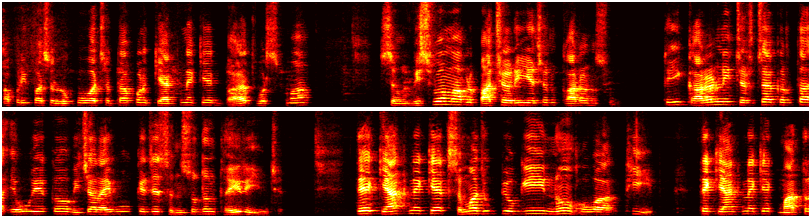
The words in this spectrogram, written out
આપણી પાસે લોકો હોવા છતાં પણ ક્યાંક ને ક્યાંક ભારત વર્ષમાં વિશ્વમાં આપણે પાછળ રહીએ છીએ કારણ શું? તો એ કારણની ચર્ચા કરતા એવું એક વિચાર આવ્યો કે જે સંશોધન થઈ રહ્યું છે. તે ક્યાંક ને ક્યાંક સમાજ ઉપયોગી ન હોવાથી તે ક્યાંક ને ક્યાંક માત્ર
